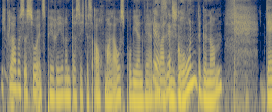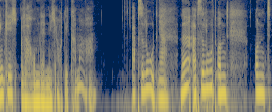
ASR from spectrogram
ich glaube, es ist so inspirierend, dass ich das auch mal ausprobieren werde, ja, weil im schön. Grunde genommen denke ich, warum denn nicht auch die Kamera? Absolut. Ja. Ne, absolut. Und, und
